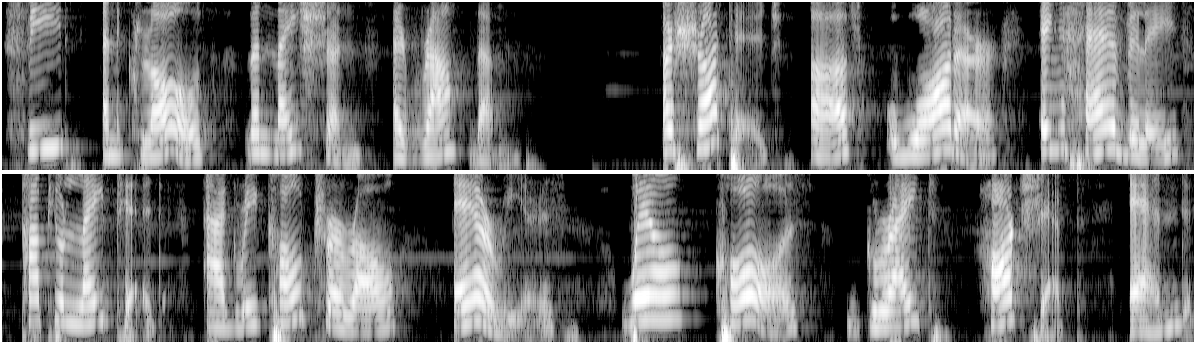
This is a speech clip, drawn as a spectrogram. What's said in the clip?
feed and clothe the nation around them. A shortage of water in heavily populated agricultural areas will cause great hardship and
